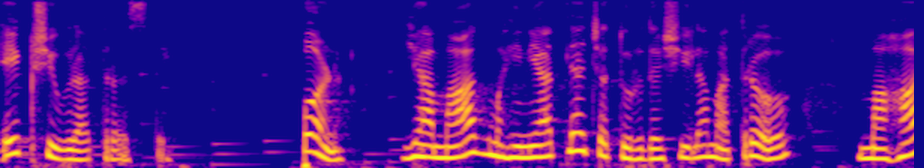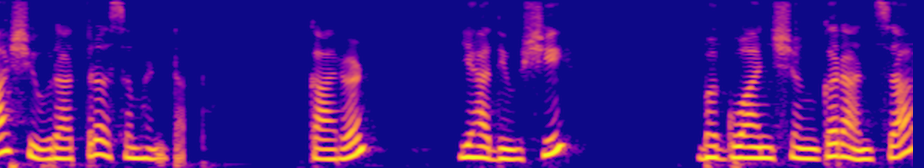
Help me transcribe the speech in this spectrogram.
एक शिवरात्र असते. पण ह्या माघ महिन्यातल्या चतुर्दशीला मात्र महाशिवरात्र असं म्हणतात. कारण ह्या दिवशी भगवान शंकरांचा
